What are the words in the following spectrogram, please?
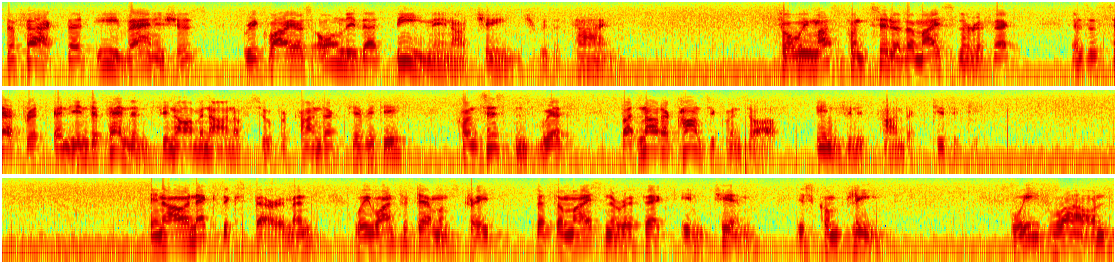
the fact that E vanishes requires only that B may not change with the time. So we must consider the Meissner effect as a separate and independent phenomenon of superconductivity, consistent with, but not a consequence of, infinite conductivity. In our next experiment, we want to demonstrate that the Meissner effect in tin is complete. We've wound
